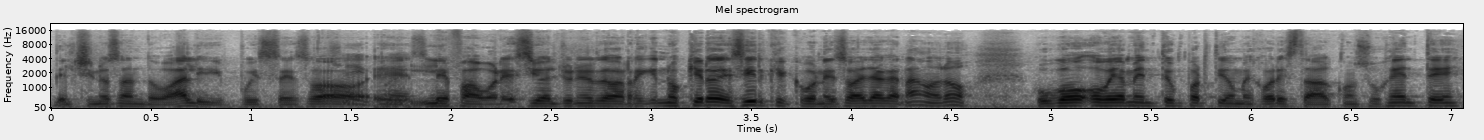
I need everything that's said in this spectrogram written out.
del chino Sandoval y pues eso eh, le favoreció al Junior de Barranquilla. No quiero decir que con eso haya ganado, no. Jugó obviamente un partido mejor, estaba con su gente,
